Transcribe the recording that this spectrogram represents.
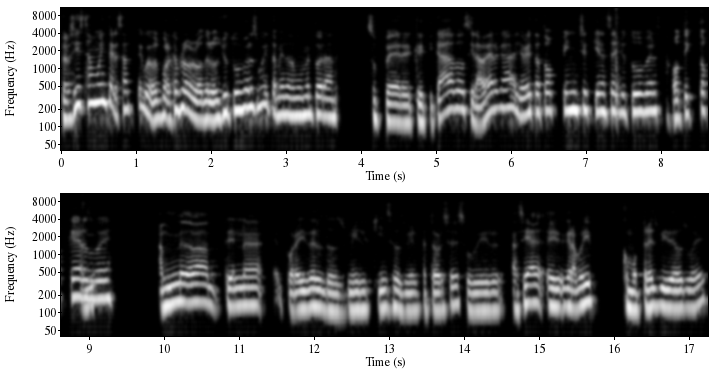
Pero sí está muy interesante, güey. Por ejemplo, lo de los youtubers, güey, también en algún momento eran súper criticados y la verga. Y ahorita todo pinche quieren ser youtubers o tiktokers, güey. A mí me daba pena eh, por ahí del 2015, 2014 subir, hacía, eh, grabé como tres videos, güey.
